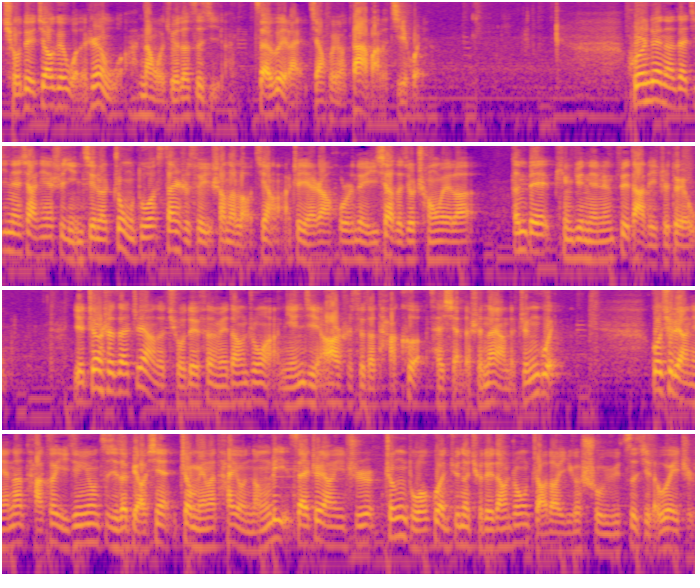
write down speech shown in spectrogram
球队交给我的任务啊，那我觉得自己在未来将会有大把的机会。湖人队呢，在今年夏天是引进了众多三十岁以上的老将啊，这也让湖人队一下子就成为了。NBA 平均年龄最大的一支队伍，也正是在这样的球队氛围当中啊，年仅二十岁的塔克才显得是那样的珍贵。过去两年呢，塔克已经用自己的表现证明了他有能力在这样一支争夺冠军的球队当中找到一个属于自己的位置。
